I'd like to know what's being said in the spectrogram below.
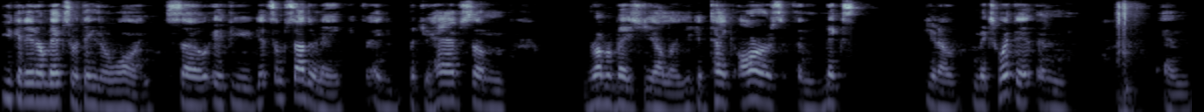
you can intermix with either one. So if you get some Southern ink, and but you have some rubber-based yellow, you can take ours and mix, you know, mix with it, and and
